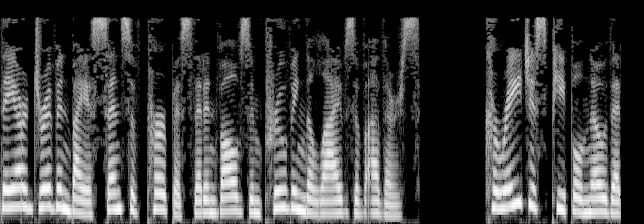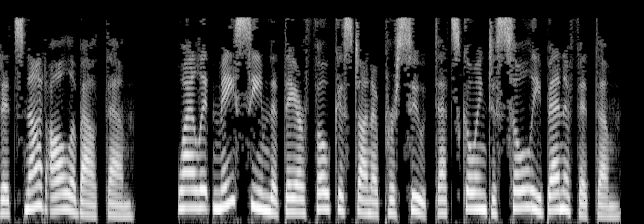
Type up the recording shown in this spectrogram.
They are driven by a sense of purpose that involves improving the lives of others. Courageous people know that it's not all about them. While it may seem that they are focused on a pursuit that's going to solely benefit them,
